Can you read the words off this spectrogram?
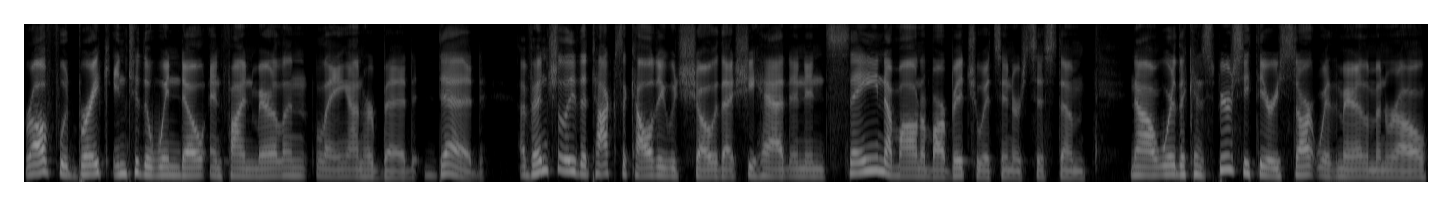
Ralph would break into the window and find Marilyn laying on her bed, dead. Eventually, the toxicology would show that she had an insane amount of barbiturates in her system. Now, where the conspiracy theories start with Marilyn Monroe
